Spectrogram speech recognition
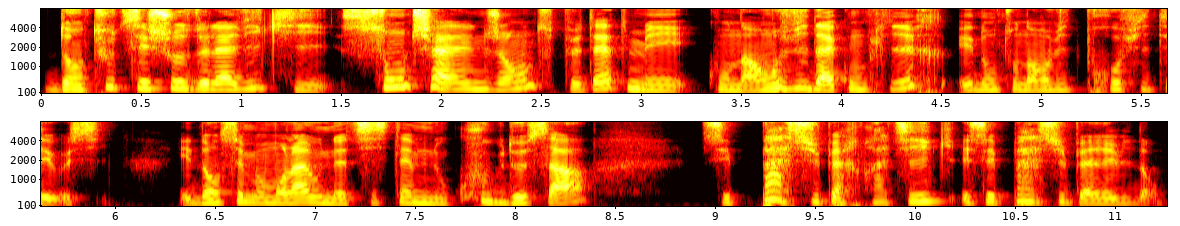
dans toutes ces choses de la vie qui sont challengeantes peut-être, mais qu'on a envie d'accomplir et dont on a envie de profiter aussi. Et dans ces moments-là où notre système nous coupe de ça, c'est pas super pratique et c'est pas super évident.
